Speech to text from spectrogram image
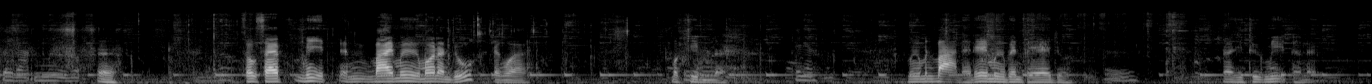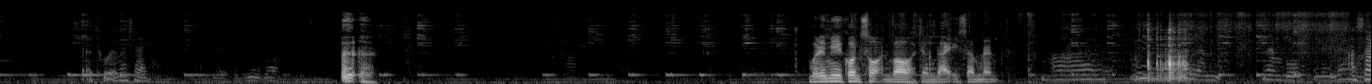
ไปล้างมือบ่เออสงสัยมีดอันบายมือหมอนั่นอยู่จังว่ามากินน่ะเป็นยังมือมันบาดน่ะเด้มือเป็นแผลอยู่เออน่าสิถึกมีดนั่นแหละเอาถ้วยมาใส่ บ่ได้มีคนสอนบ่จังได๋ซ้ำนั้นอ๋อนี่น้ำบุกเลยนะเอาใส่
